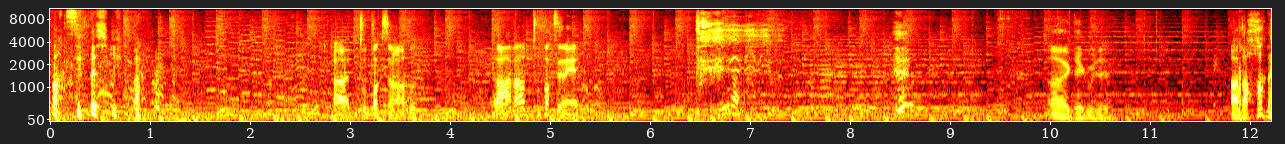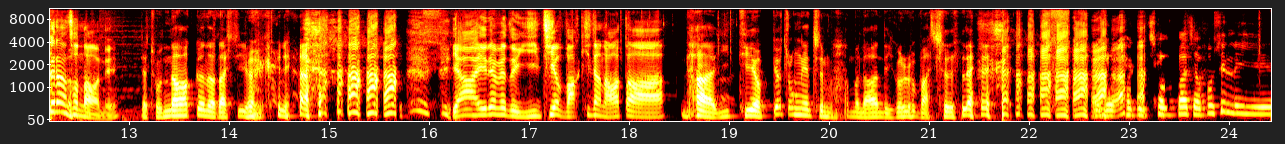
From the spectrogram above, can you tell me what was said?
박스야 씨발 아, 투박스 나와서? 아, 나 투박스네. 아, 개꿀잼. 아, 나 화끈한 선 나왔네. 진짜 존나 화끈하다 씨발 그냥 야, 이러면도 이 티어 마키나 나왔다. 나 이 티어 뼈종내쯤 한번 나왔는데 이걸로 맞을래? 하게 처음 빠져 보실래요?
